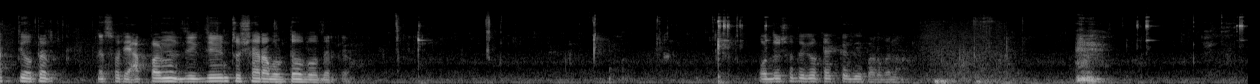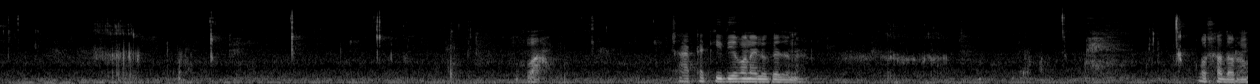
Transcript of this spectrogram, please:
আত্মীয়তার সরি আপ্যায়নের দিক দিয়ে কিন্তু সেরা বলতে হবে ওদেরকে। ওদের সাথে কেউ টেক্কা দিয়ে পারবে না। বাহ। চাটা কি দিয়ে বানাইলো কে জানে? অসাধারণ।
